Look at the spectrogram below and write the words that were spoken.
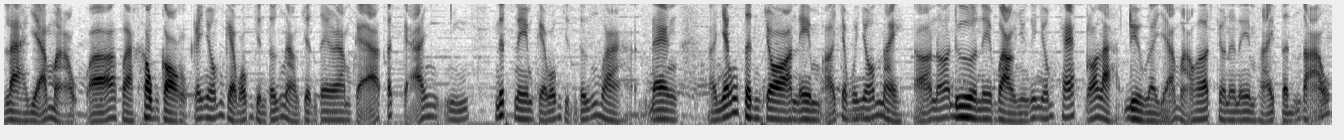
là giả mạo uh, và không còn cái nhóm kèo bóng Trịnh Tướng nào trên Telegram cả. Tất cả những nickname kèo bóng Trịnh Tướng và đang à, nhắn tin cho anh em ở trong cái nhóm này. Đó, nó đưa anh em vào những cái nhóm khác. Đó là đều là giả mạo hết cho nên anh em hãy tỉnh táo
